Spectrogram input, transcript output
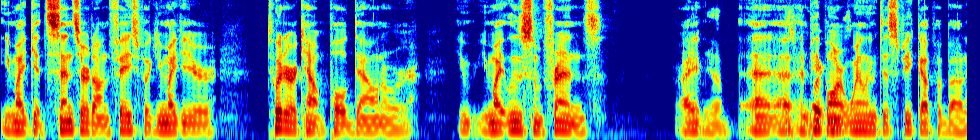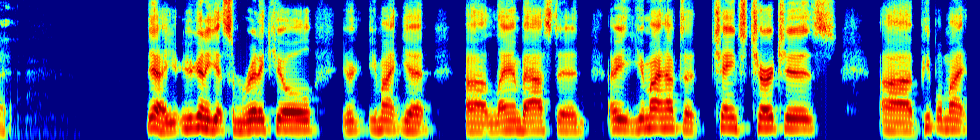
you might get censored on Facebook, you might get your Twitter account pulled down, or you you might lose some friends, right? Yeah, and, and people aren't willing to speak up about it. Yeah, you're going to get some ridicule. You you might get uh, lambasted. I mean, you might have to change churches. Uh, people might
